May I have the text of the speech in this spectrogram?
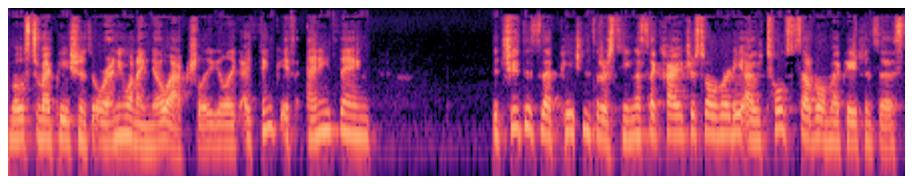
most of my patients or anyone I know actually. Like, I think if anything, the truth is that patients that are seeing a psychiatrist already, I've told several of my patients this.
